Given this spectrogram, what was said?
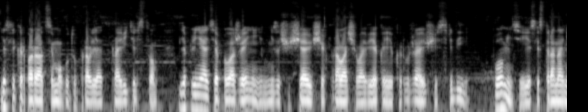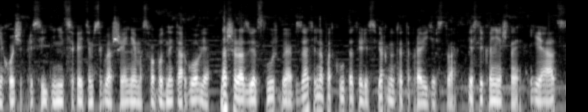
Если корпорации могут управлять правительством для принятия положений, не защищающих права человека и окружающей среды, Помните, если страна не хочет присоединиться к этим соглашениям о свободной торговле, наши разведслужбы обязательно подкупят или свергнут это правительство. Если, конечно, ЕАЦ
